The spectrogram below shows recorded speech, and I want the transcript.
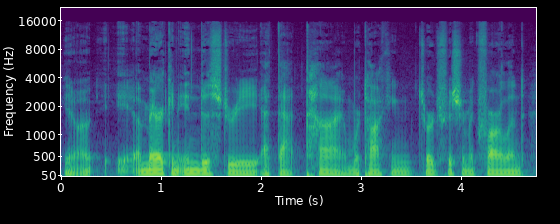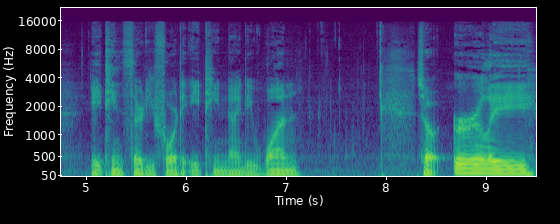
you know American industry at that time. We're talking George Fisher McFarland, 1834 to 1891. So early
